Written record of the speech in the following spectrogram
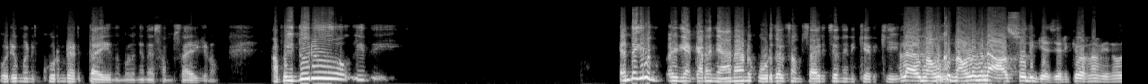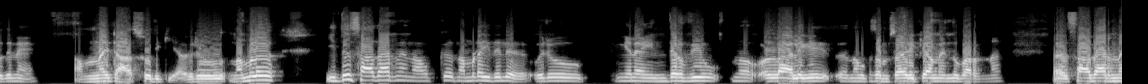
ഒരു മണിക്കൂറിന്റെ അടുത്തായി നമ്മൾ ഇങ്ങനെ സംസാരിക്കണം. അപ്പൊ ഇതൊരു ഇത് എന്തെങ്കിലും കാരണം ഞാനാണ് കൂടുതൽ സംസാരിച്ചതെന്ന് എനിക്ക് ഇറക്കി അല്ല അത് നമുക്ക് നമ്മളിങ്ങനെ ആസ്വദിക്കുക. ശരിക്കും പറഞ്ഞാൽ വിനോദിനെ നന്നായിട്ട് ആസ്വദിക്കുക. ഒരു നമ്മൾ ഇത് സാധാരണ നമുക്ക് നമ്മുടെ ഇതിൽ ഒരു ഇങ്ങനെ ഇന്റർവ്യൂ ഉള്ള അല്ലെങ്കിൽ നമുക്ക് സംസാരിക്കാം എന്ന് പറഞ്ഞ് സാധാരണ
